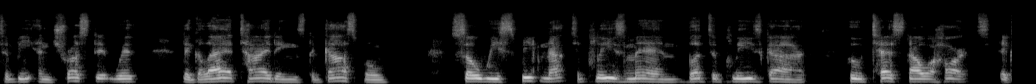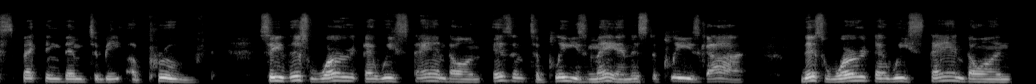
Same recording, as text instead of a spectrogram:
to be entrusted with the glad tidings, the gospel, so we speak not to please men, but to please God, who tests our hearts, expecting them to be approved. See, this word that we stand on isn't to please man, it's to please God. This word that we stand on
